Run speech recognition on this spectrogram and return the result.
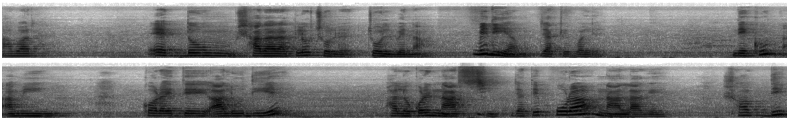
আবার একদম সাদা রাখলেও চলে, চলবে না। মিডিয়াম যাকে বলে। দেখুন, আমি কড়াইতে আলু দিয়ে ভালো করে নাড়ছি যাতে পোড়া না লাগে। সব দিক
